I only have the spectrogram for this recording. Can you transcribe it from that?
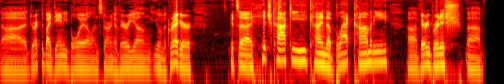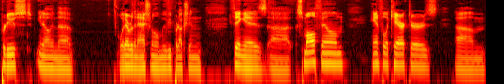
uh, directed by Danny Boyle and starring a very young Ewan McGregor. It's a Hitchcocky kind of black comedy, uh, very British, uh, produced, you know, in the whatever the national movie production thing is. Small film, handful of characters. Um,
